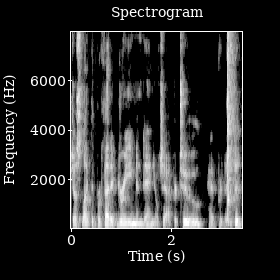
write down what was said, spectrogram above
just like the prophetic dream in Daniel chapter 2 had predicted.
